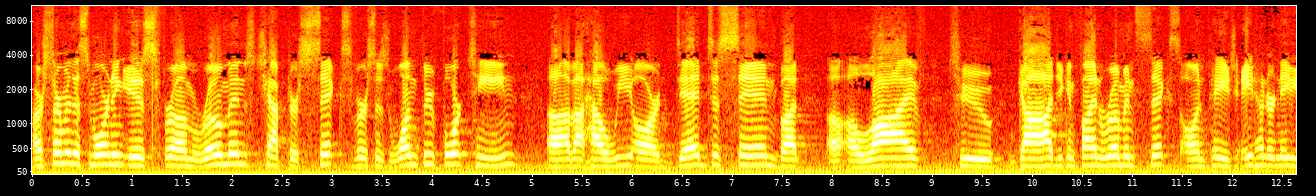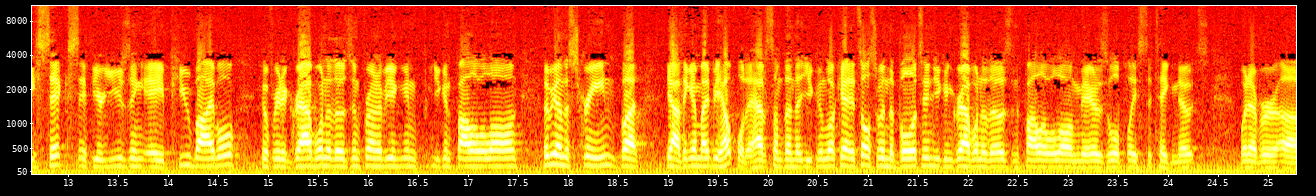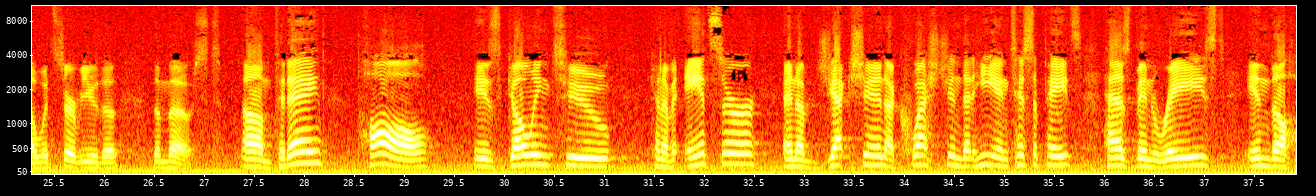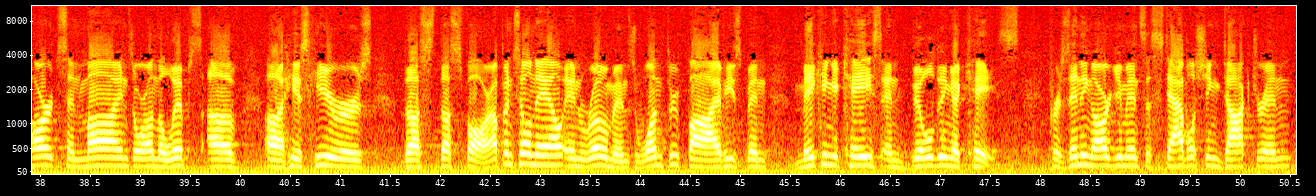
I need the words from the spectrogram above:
Our sermon this morning is from Romans chapter 6, verses 1 through 14, uh, about how we are dead to sin but uh, alive to God. You can find Romans 6 on page 886 if you're using a Pew Bible. Feel free to grab one of those in front of you. You can, you can follow along. They'll be on the screen, but yeah, I think it might be helpful to have something that you can look at. It's also in the bulletin. You can grab one of those and follow along there. There's a little place to take notes, whatever uh, would serve you the, the most. Um, today, Paul is going to kind of answer an objection, a question that he anticipates has been raised in the hearts and minds or on the lips of uh, his hearers thus, thus far. Up until now in Romans 1 through 5, he's been making a case and building a case, presenting arguments, establishing doctrine.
